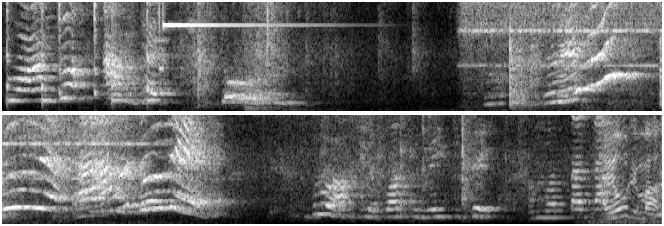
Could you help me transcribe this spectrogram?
તું આમ તો આમ થઈ તું લે તું ને આમ તું ને બો આપણે પાછું લઈ ગઈ આમ હતા આવ્યો રે માં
